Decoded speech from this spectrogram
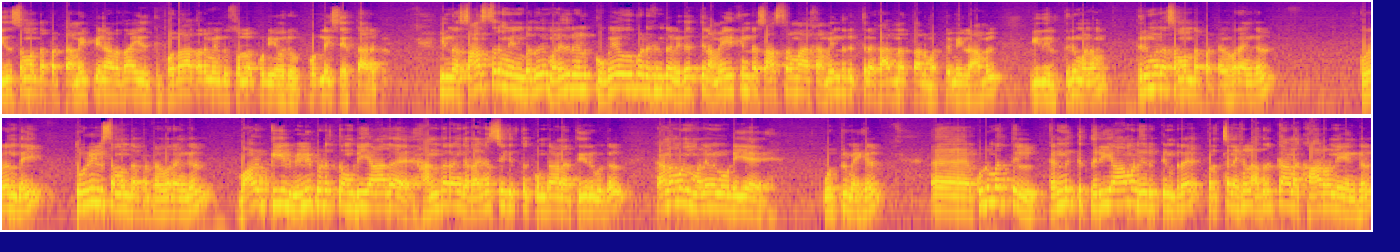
இது சம்பந்தப்பட்ட அமைப்பினால் தான் இதுக்கு பொருளாதாரம் என்று சொல்லக்கூடிய ஒரு பொருளை சேர்த்தார்கள். இந்த சாஸ்திரம் என்பது மனிதர்களுக்கு உபயோகப்படுகின்ற விதத்தில் அமைகின்ற சாஸ்திரமாக அமைந்திருக்கிற காரணத்தால் மட்டுமில்லாமல் இதில் திருமணம் திருமண சம்பந்தப்பட்ட விவரங்கள் குழந்தை தொழில் சம்பந்தப்பட்ட விவரங்கள் வாழ்க்கையில் வெளிப்படுத்த முடியாத அந்தரங்க ரகசியத்துக்கு உண்டான தீர்வுகள் கணவன் மனைவனுடைய ஒற்றுமைகள் குடும்பத்தில் கண்ணுக்கு தெரியாமல் இருக்கின்ற பிரச்சனைகள் அதற்கான காரணியங்கள்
